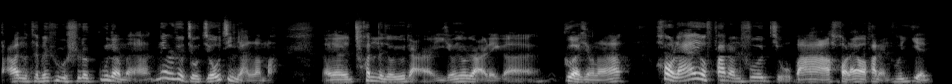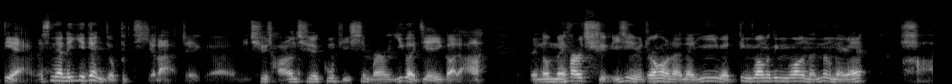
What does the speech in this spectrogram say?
打扮的特别入时的姑娘们啊。那时候就九九几年了嘛，呃，穿的就有点已经有点这个个性了啊。后来又发展出酒吧，后来又发展出夜店。那现在这夜店你就不提了，这个你去朝阳区工体西门，一个接一个的啊。人都没法去，一进去之后呢，那音乐叮咣叮咣的，弄得人好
